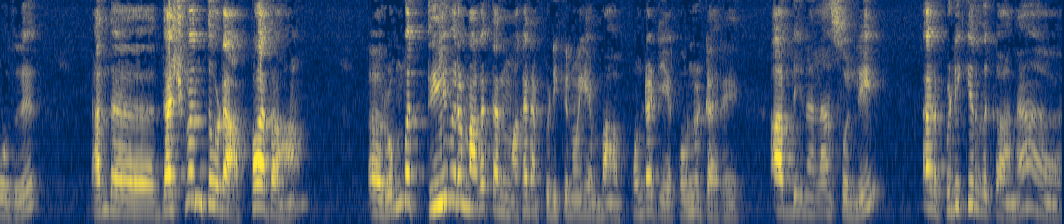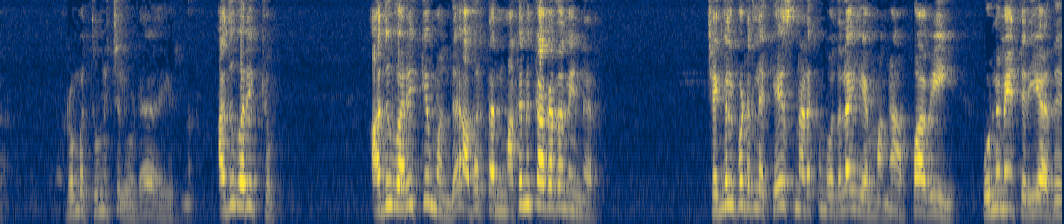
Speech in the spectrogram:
போது அந்த தஷ்வந்தோட அப்பா தான் ரொம்ப தீவிரமாக தன் மகனை பிடிக்கணும் என் பொண்டாட்டியை கொண்டுட்டாரு அப்படின்னலாம் சொல்லி அவர் பிடிக்கிறதுக்கான ரொம்ப துணிச்சலோடு இருந்தார். அது வரைக்கும் அது வரைக்கும் வந்து அவர் தன் மகனுக்காக தான் நின்னார். செங்கல்பட்டில் கேஸ் நடக்கும்போதெல்லாம் என் மகன் அப்பாவி ஒன்றுமே தெரியாது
